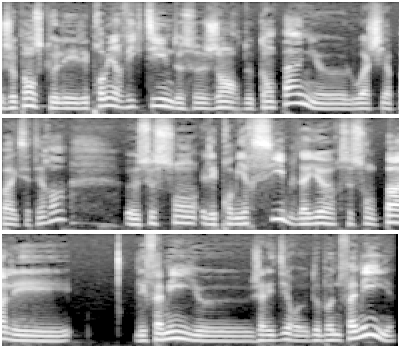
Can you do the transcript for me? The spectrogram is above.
je pense que les, premières victimes de ce genre de campagne, euh, Loi Chiapa, etc., euh, ce sont les premières cibles d'ailleurs, ce sont pas les les familles, euh, j'allais dire de bonnes familles,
